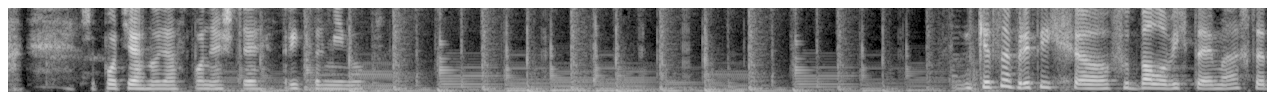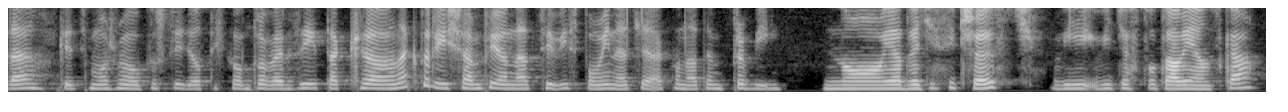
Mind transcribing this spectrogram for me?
že potiahnuť aspoň ešte 30 minút. Keď sme pri tých uh, futbalových témach, teda, keď môžeme opustiť od tých kontroverzií, tak uh, na ktorý šampionát si vy spomínate ako na ten prvý? No ja 2006, vý, víťazstvo Talianska,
